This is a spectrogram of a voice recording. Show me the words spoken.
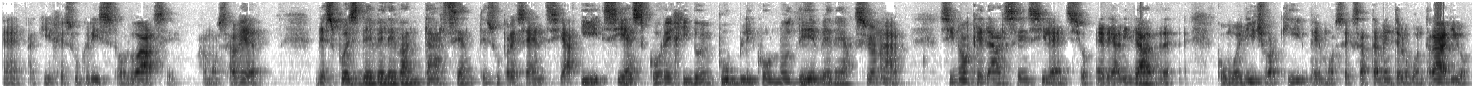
Eh, aquí Jesucristo lo hace, vamos a ver. Después debe levantarse ante su presencia y, si es corregido en público, no debe reaccionar, sino quedarse en silencio. En realidad, como he dicho aquí, vemos exactamente lo contrario.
